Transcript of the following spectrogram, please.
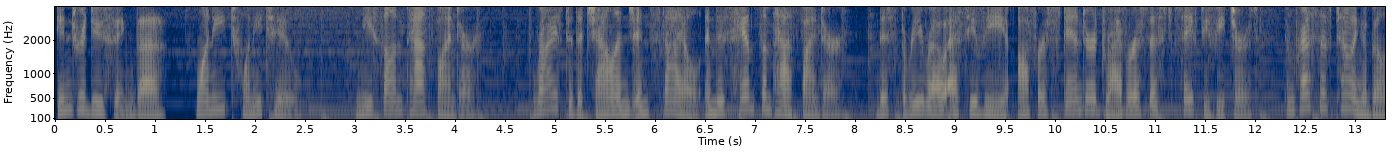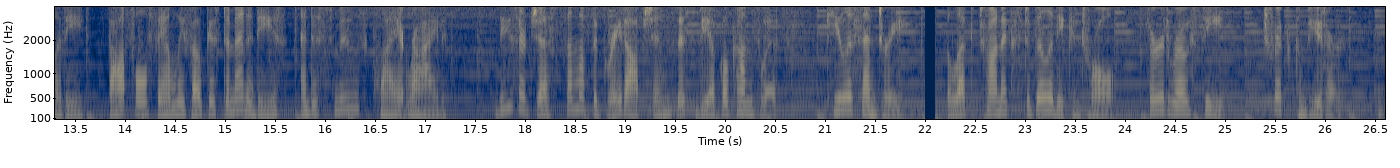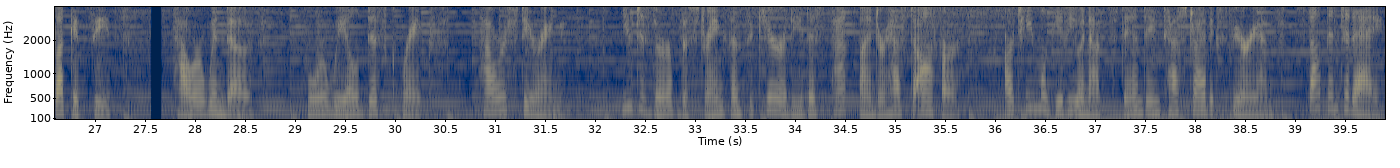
Introducing the 2022 Nissan Pathfinder. Rise to the challenge in style in this handsome Pathfinder. This three-row SUV offers standard driver assist safety features, impressive towing ability, thoughtful family-focused amenities, and a smooth, quiet ride. These are just some of the great options this vehicle comes with. Keyless entry, electronic stability control, third row seat, trip computer, bucket seats, power windows, four-wheel disc brakes, power steering. You deserve the strength and security this Pathfinder has to offer. Our team will give you an outstanding test drive experience. Stop in today.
